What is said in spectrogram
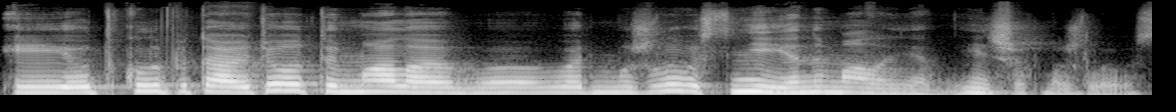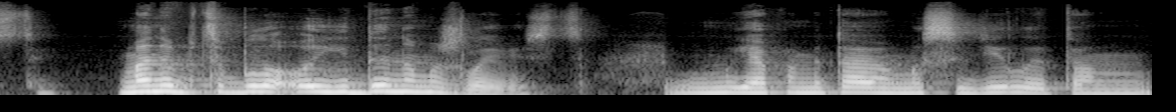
І от коли питають, о, ти мала е, можливості? Ні, я не мала інших можливостей. У мене це була єдина можливість. Я пам'ятаю, ми сиділи там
